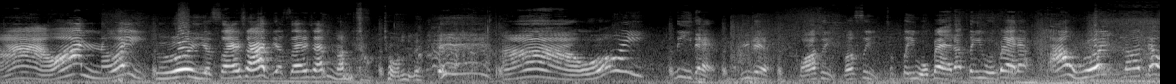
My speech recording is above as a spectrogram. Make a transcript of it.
อ้าวอันเฮ้ยเอ้ยอย่าแซงฉันอย่าแซงฉันมันถูกชนเลยอ้าวโอ้ยนี่แดดนี่แดดมาสิมาสิตีหัวแบดนะตีหัวแบดนะเอ้าเฮ้ยรอเจ้า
